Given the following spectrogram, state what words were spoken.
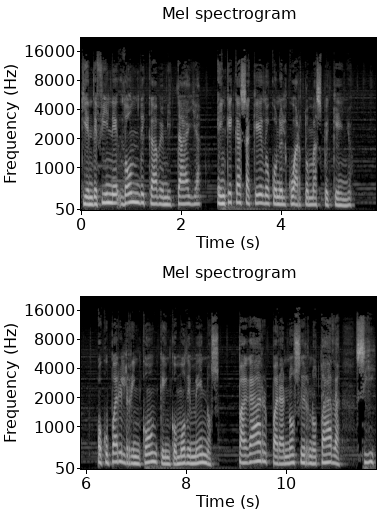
quien define dónde cabe mi talla, en qué casa quedo con el cuarto más pequeño, ocupar el rincón que incomode menos, pagar para no ser notada, sí,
